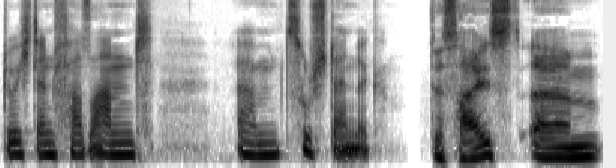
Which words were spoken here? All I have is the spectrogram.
durch den Versand ähm, zuständig. Das heißt, ähm,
